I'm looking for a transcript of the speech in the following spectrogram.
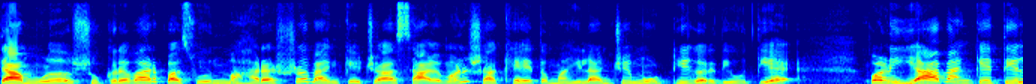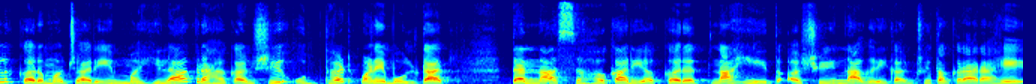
त्यामुळं शुक्रवारपासून महाराष्ट्र बँकेच्या साळवण शाखेत महिलांची मोठी गर्दी होती आहे पण या बँकेतील कर्मचारी महिला ग्राहकांशी उद्धटपणे बोलतात. त्यांना सहकार्य करत नाहीत अशी नागरिकांची तक्रार आहे.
